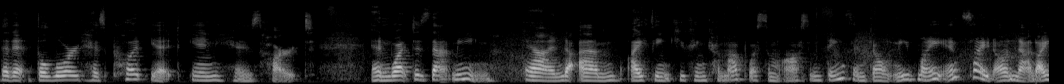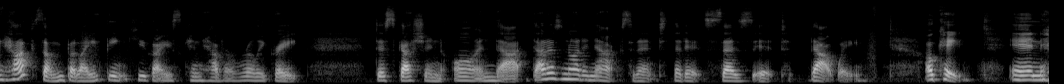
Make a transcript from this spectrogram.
that it, the Lord has put it in his heart? And what does that mean? And um, I think you can come up with some awesome things and don't need my insight on that. I have some, but I think you guys can have a really great discussion on that. That is not an accident that it says it that way. Okay, and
